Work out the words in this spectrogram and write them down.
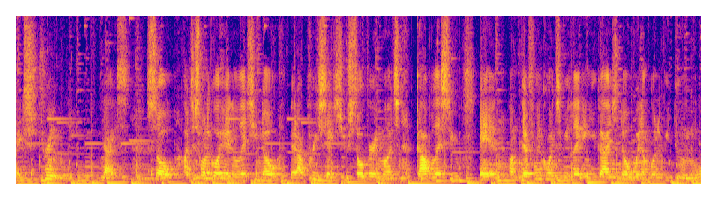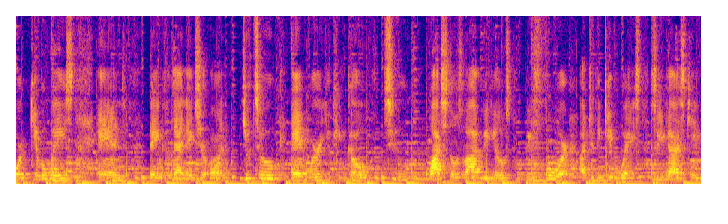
extremely nice. So I just want to go ahead and let you know that I appreciate you so very much. God bless you. And I'm definitely going to be letting you guys know when I'm going to be doing more giveaways and things of that nature on YouTube and where you can go to watch those live videos before I do the giveaways so you guys can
